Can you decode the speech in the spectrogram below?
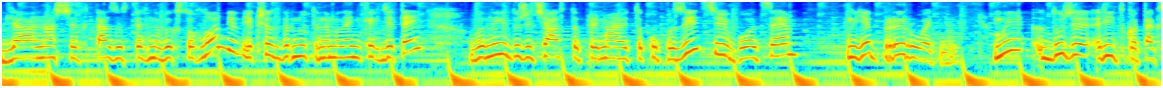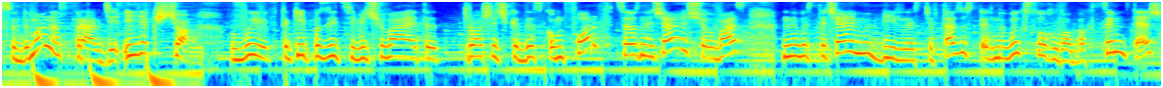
для наших тазостегнових суглобів. Якщо звернути на маленьких дітей, вони дуже часто приймають таку позицію, бо це ну, є природнім. Ми дуже рідко так сидимо насправді, і якщо ви в такій позиції відчуваєте трошечки дискомфорт, це означає, що у вас не вистачає мобільності в тазостегнових суглобах. Цим теж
